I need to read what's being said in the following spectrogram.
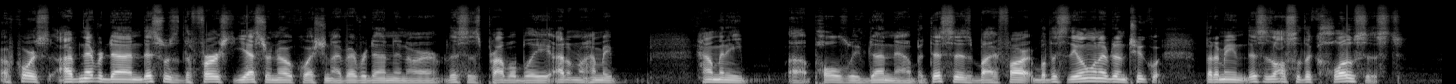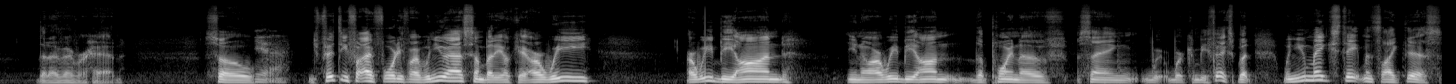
of course i've never done this was the first yes or no question i've ever done in our this is probably i don't know how many how many uh, polls we've done now but this is by far well this is the only one i've done two but i mean this is also the closest that i've ever had so Yeah. 55 45 when you ask somebody okay are we are we beyond you know are we beyond the point of saying we we can be fixed but when you make statements like this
